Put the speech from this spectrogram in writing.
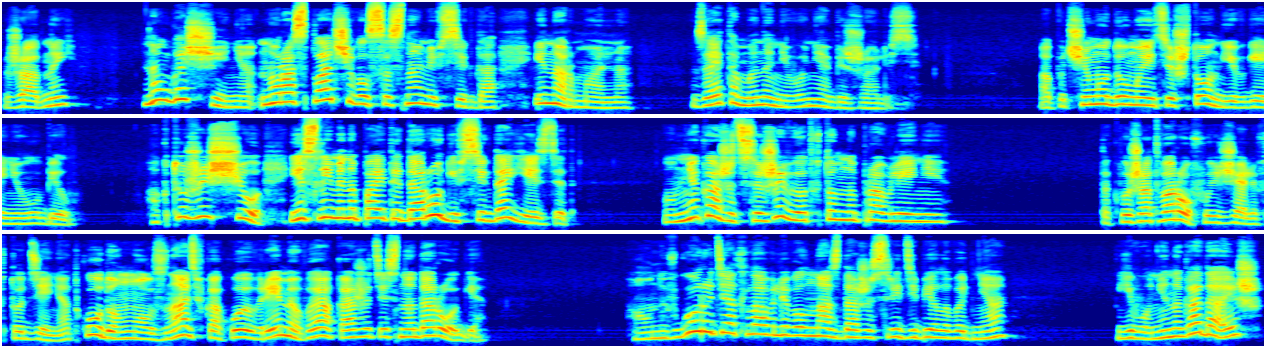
Жадный? На угощение, но расплачивался с нами всегда, и нормально. За это мы на него не обижались. А почему думаете, что он Евгению убил? А кто же еще, если именно по этой дороге всегда ездит? Он, мне кажется, живет в том направлении. Так вы же от воров уезжали в тот день. Откуда он мог знать, в какое время вы окажетесь на дороге? А он и в городе отлавливал нас даже среди белого дня. Его не нагадаешь.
